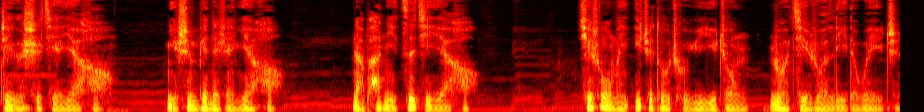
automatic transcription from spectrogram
这个世界也好，你身边的人也好，哪怕你自己也好，其实我们一直都处于一种若即若离的位置。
